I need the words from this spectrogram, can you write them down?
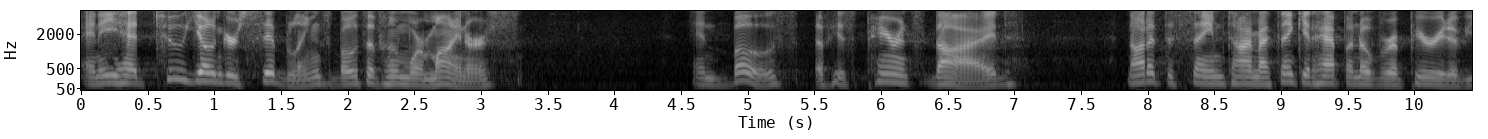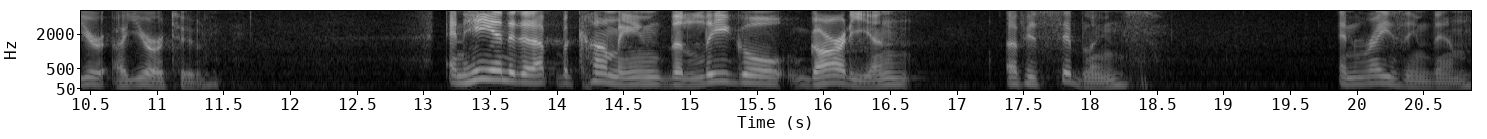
and he had two younger siblings, both of whom were minors, and both of his parents died, not at the same time. I think it happened over a period of year, a year or two. And he ended up becoming the legal guardian of his siblings and raising them.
